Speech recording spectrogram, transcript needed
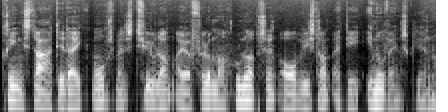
krigen start. Det er der ikke nogen som helst tvivl om, og jeg føler mig 100% overbevist om, at det er endnu vanskeligere nu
